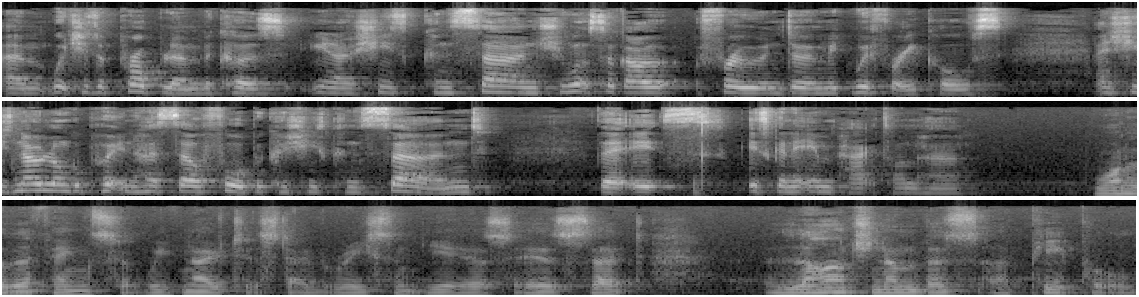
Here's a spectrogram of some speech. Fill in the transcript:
um, which is a problem because you know she's concerned. She wants to go through and do a midwifery course, and she's no longer putting herself forward because she's concerned that it's, it's going to impact on her. One of the things that we've noticed over recent years is that large numbers of people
